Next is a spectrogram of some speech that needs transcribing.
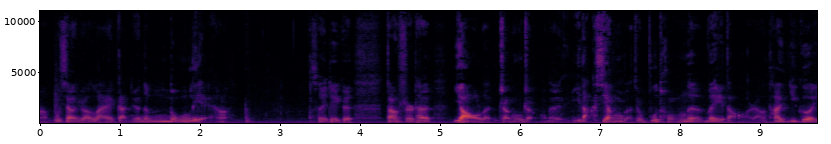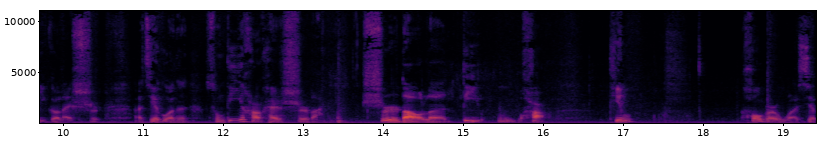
啊，不像原来感觉那么浓烈啊。所以这个当时他要了整整的一大箱子，就不同的味道，然后他一个一个来试啊，结果呢从第一号开始试吧，试到了第五号，停。后边我先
